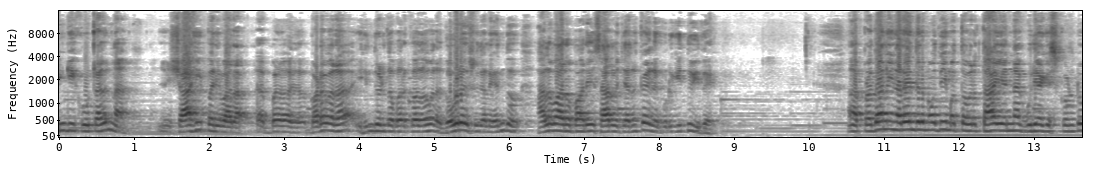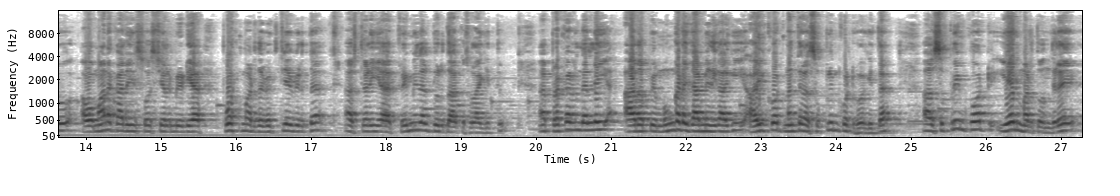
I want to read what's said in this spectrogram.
ಇಂಡಿ ಕೂಟವನ್ನು ಶಾಹಿ ಪರಿವಾರ ಬಡವರ, ಹಿಂದುಳಿದ ವರ್ಗದವರ ಗೌರವಿಸುವುದಿಲ್ಲ ಎಂದು ಹಲವಾರು ಬಾರಿ ಸಾರ್ವಜನಿಕ ಗುಡುಗಿದ್ದು ಇದೆ. ಪ್ರಧಾನಿ ನರೇಂದ್ರ ಮೋದಿ ಮತ್ತು ಅವರ ತಾಯಿಯನ್ನು ಗುರಿಯಾಗಿಸಿಕೊಂಡು ಅವಮಾನಕಾರಿ ಸೋಷಿಯಲ್ ಮೀಡಿಯಾ ಪೋಸ್ಟ್ ಮಾಡಿದ ವ್ಯಕ್ತಿಯ ವಿರುದ್ಧ ಸ್ಥಳೀಯ ಕ್ರಿಮಿನಲ್ ದೂರು ದಾಖಲಿಸಲಾಗಿತ್ತು. ಆ, ಪ್ರಕರಣದಲ್ಲಿ ಆರೋಪಿ ಮುಂಗಡ ಜಾಮೀನಿಗಾಗಿ ಹೈಕೋರ್ಟ್ ನಂತರ ಸುಪ್ರೀಂ ಕೋರ್ಟ್ಗೆ ಹೋಗಿದ್ದ. ಆ, ಸುಪ್ರೀಂ ಕೋರ್ಟ್ ಏನು ಮಾಡ್ತು ಅಂದರೆ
